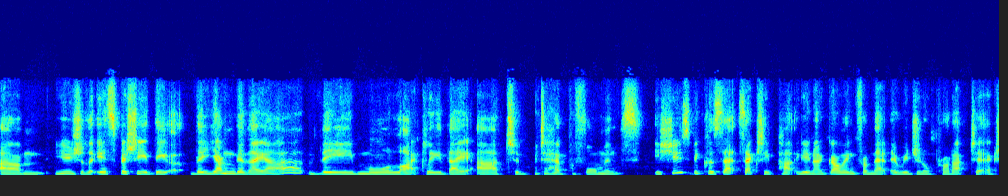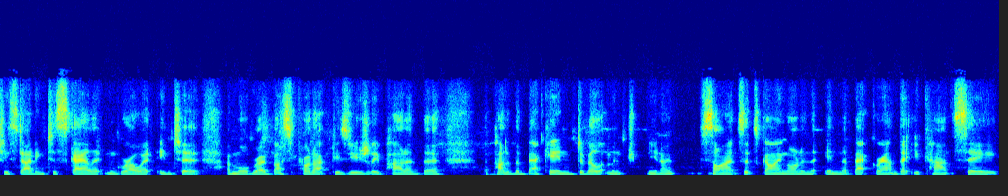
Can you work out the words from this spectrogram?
um, usually, especially the the younger they are, the more likely they are to to have performance issues because that's actually part. You know, going from that original product to actually starting to scale it and grow it into a more robust product is usually part of the part of the back end development. You know, science that's going on in the, in the background that you can't see.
